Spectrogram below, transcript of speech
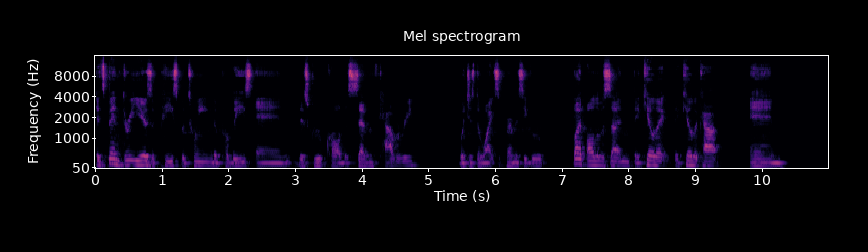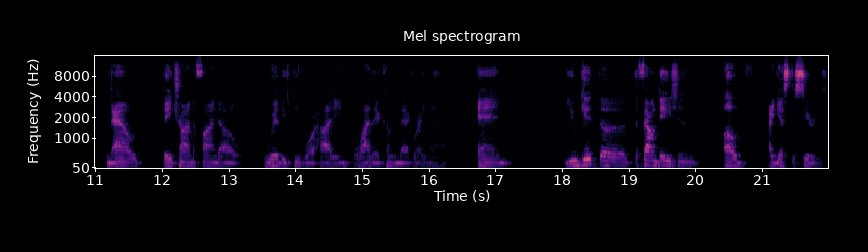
it's been three years of peace between the police and this group called the Seventh Kavalry, which is the white supremacy group. But all of a sudden, they kill it. They kill the cop, and now they trying to find out where these people are hiding, why they're coming back right now, and you get the the foundation of I guess the series.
